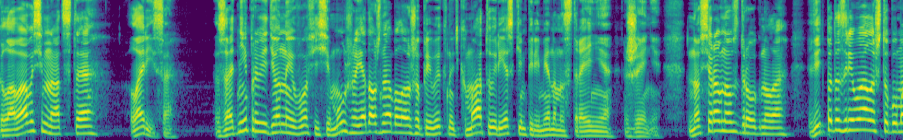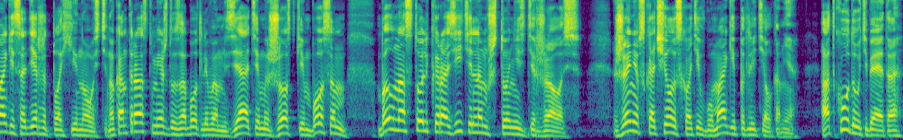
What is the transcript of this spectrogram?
Глава 18. Лариса. За дни, проведенные в офисе мужа, я должна была уже привыкнуть к мату и резким переменам настроения Жени. Но все равно вздрогнула, ведь подозревала, что бумаги содержат плохие новости, но контраст между заботливым зятем и жестким боссом был настолько разительным, что не сдержалась. Женя вскочил и, схватив бумаги, подлетел ко мне. «Откуда у тебя это?»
